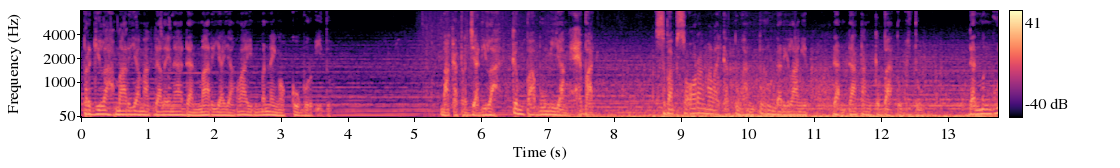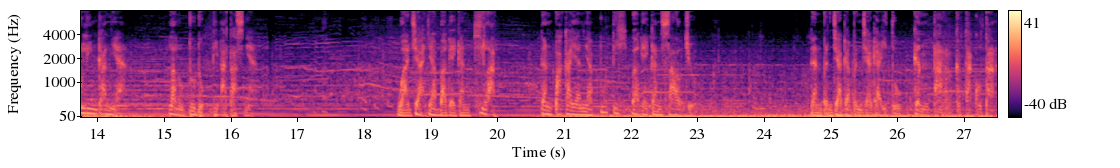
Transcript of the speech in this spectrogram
pergilah Maria Magdalena dan Maria yang lain menengok kubur itu. Maka terjadilah gempa bumi yang hebat, sebab seorang malaikat Tuhan turun dari langit dan datang ke batu itu, dan menggulingkannya, lalu duduk di atasnya. Wajahnya bagaikan kilat, dan pakaiannya putih bagaikan salju dan penjaga-penjaga itu gentar ketakutan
